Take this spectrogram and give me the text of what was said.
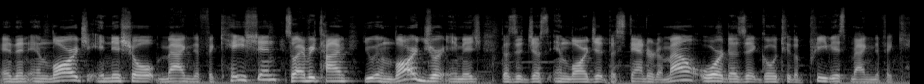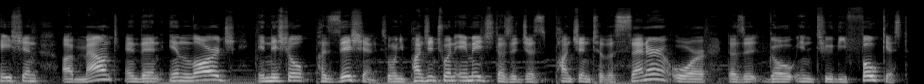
And then enlarge initial magnification. So every time you enlarge your image, does it just enlarge it the standard amount or does it go to the previous magnification amount and then enlarge initial position. So when you punch into an image, does it just punch into the center or does it go into the focused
